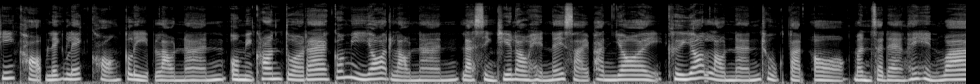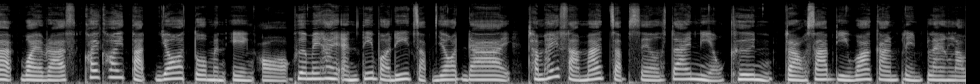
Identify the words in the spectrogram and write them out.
ที่ขอบเล็กๆ ของกลีบเหล่านั้น โอมิครอนตัวแรกก็มียอดเหล่านั้น และสิ่งที่เราเห็นในสายพันธุ์ย่อย คือยอดเหล่านั้นถูกตัดออก มันแสดงให้เห็นว่าไวรัสค่อยๆ ตัดยอดตัวมันเองออก เพื่อไม่ให้แอนติบอดีจับยอดได้ทำให้สามารถจับเซลล์ได้เหนียวขึ้น เราทราบดีว่าการเปลี่ยนแปลงเหล่า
